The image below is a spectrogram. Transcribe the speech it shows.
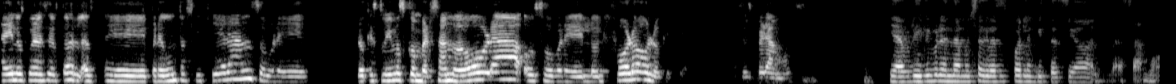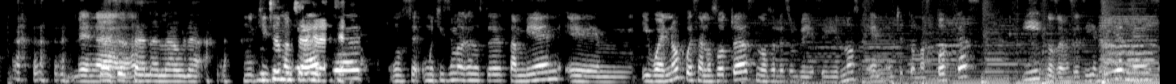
ahí nos pueden hacer todas las eh, preguntas que quieran sobre lo que estuvimos conversando ahora o sobre el foro o lo que quieran esperamos. Y Abril y Brenda, muchas gracias por la invitación. Las amo. Gracias, Ana Laura. Muchísimas gracias. Muchísimas gracias a ustedes también. Em, y bueno, pues a nosotras no se les olvide seguirnos en Entre Tomas Podcast. Y nos vemos el siguiente viernes.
